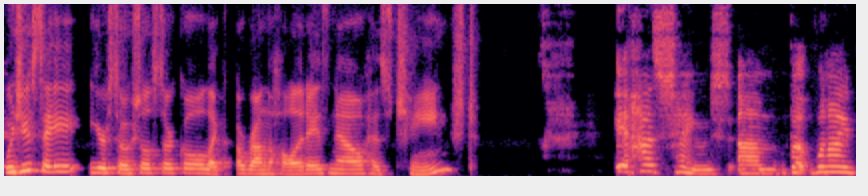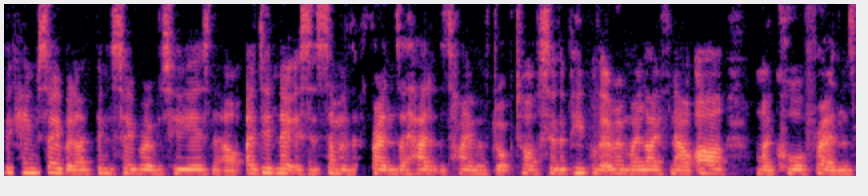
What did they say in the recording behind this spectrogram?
Would you say your social circle, like around the holidays now, has changed? It has changed, um, but when I became sober, and I've been sober over two years now, I did notice that some of the friends I had at the time have dropped off. So the people that are in my life now are my core friends,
